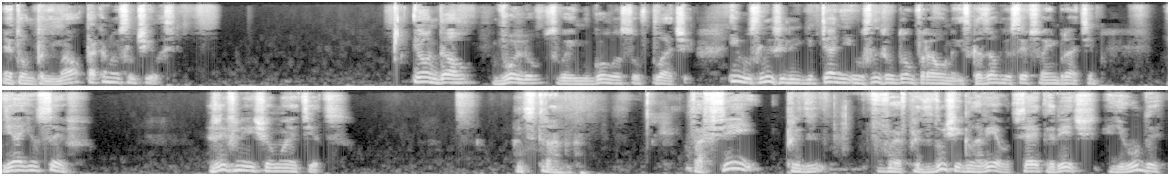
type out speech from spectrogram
Это он понимал, так оно и случилось. И он дал волю своему голосу в плаче. И услышали египтяне, и услышал дом фараона, и сказал Йосеф своим братьям, «Я Йосеф, жив ли еще мой отец?» Это странно. Во всей в, в предыдущей главе вот вся эта речь Иуды,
